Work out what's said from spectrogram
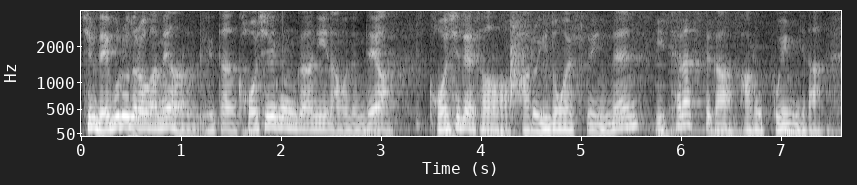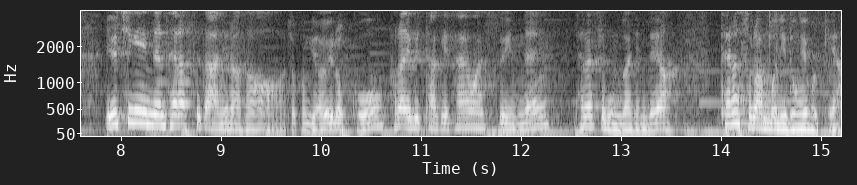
집 내부로 들어가면 일단 거실 공간이 나오는데요. 거실에서 바로 이동할 수 있는 이 테라스가 바로 보입니다. 1층에 있는 테라스가 아니라서 조금 여유롭고 프라이빗하게 사용할 수 있는 테라스 공간인데요. 테라스로 한번 이동해 볼게요.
